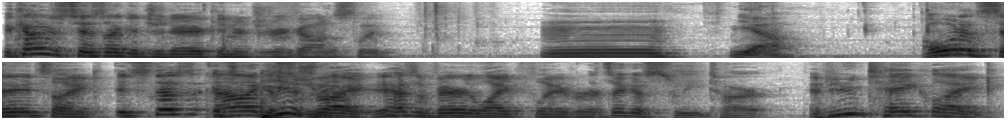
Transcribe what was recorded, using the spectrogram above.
It kind of just tastes like a generic energy drink, honestly. Mmm. Yeah. I wouldn't say it's like it's does. It's, like he is right. It has a very light flavor. It's like a sweet tart. If you take like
